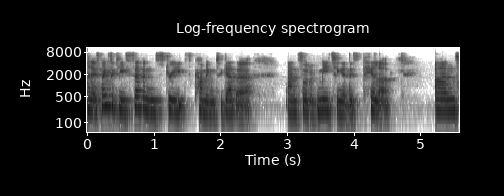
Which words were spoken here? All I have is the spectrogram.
And it's basically seven streets coming together and sort of meeting at this pillar. And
